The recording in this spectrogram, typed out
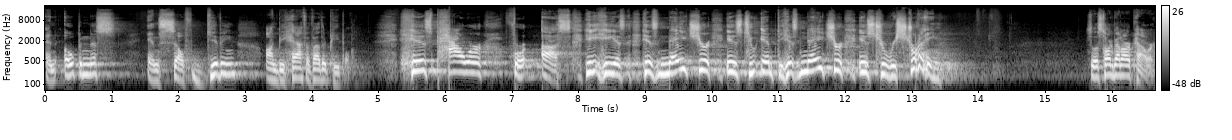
and openness and self giving on behalf of other people. His power for us, he, he is, his nature is to empty, his nature is to restrain. So let's talk about our power.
